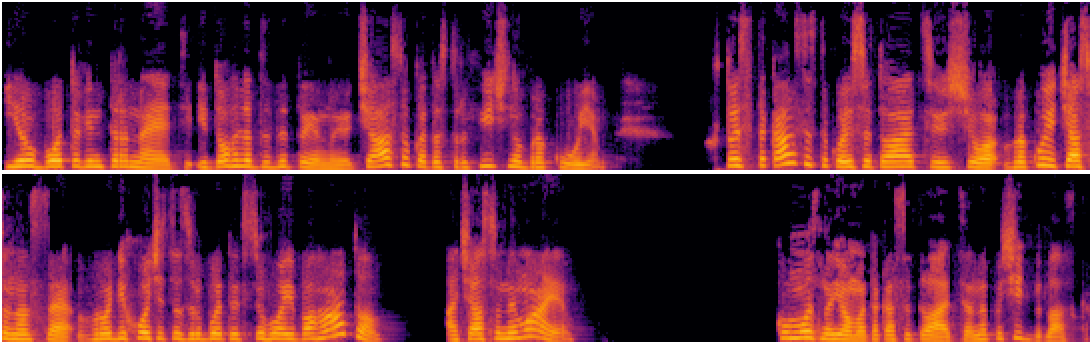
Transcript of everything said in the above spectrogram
і роботу в інтернеті, і догляд за дитиною. Часу катастрофічно бракує. Хтось стикався з такою ситуацією, що бракує часу на все. Вроді хочеться зробити всього і багато, а часу немає. Кому знайома така ситуація? Напишіть, будь ласка.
